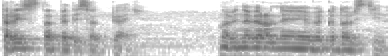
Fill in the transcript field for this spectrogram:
355. Ну, він, мабуть, не викидав стіни.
